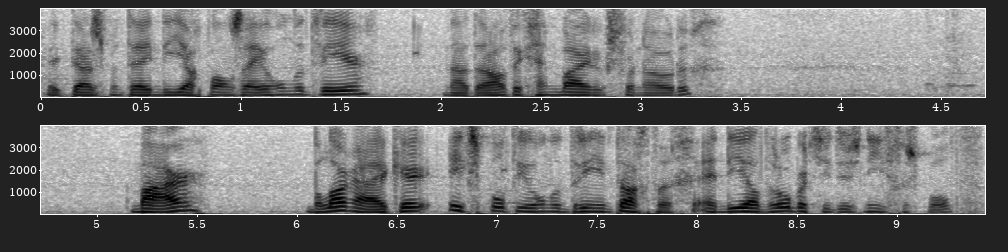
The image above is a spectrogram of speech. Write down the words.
Kijk, daar is meteen die jachtpanzer E100 weer. Nou, daar had ik geen Binox voor nodig. Maar, belangrijker, ik spot die 183. En die had Robertje dus niet gespot.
